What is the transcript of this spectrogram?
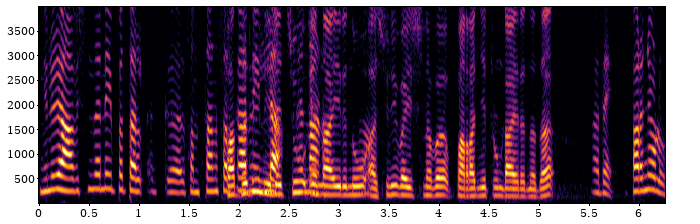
ഇങ്ങനൊരു ആവശ്യം തന്നെ ഇപ്പൊ സംസ്ഥാന സർക്കാർ എന്നായിരുന്നു അശ്വിനി വൈഷ്ണവ് പറഞ്ഞിട്ടുണ്ടായിരുന്നത്. അതെ പറഞ്ഞോളൂ.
